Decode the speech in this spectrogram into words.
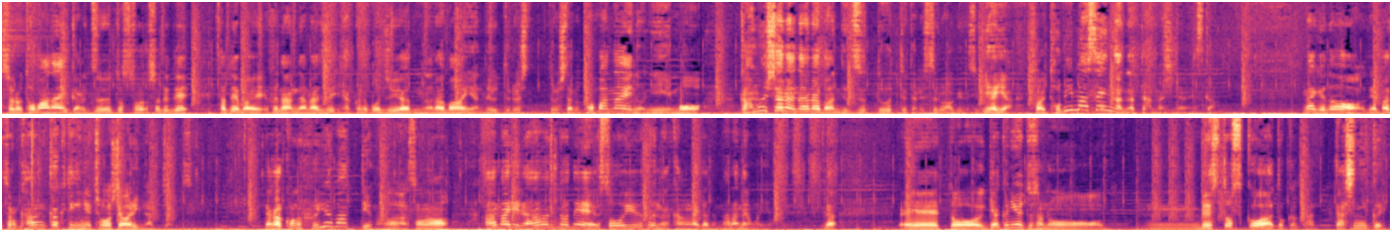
それを飛ばないからずっとそそれで、例えば普段70 150ヤード7番アイアンで打ってるとしたら飛ばないのに、もうがむしゃら7番でずっと打ってたりするわけですよ。いやいや、それ飛びませんがなって話じゃないですか。だけど、やっぱりその感覚的には調子悪いになっちゃうんですよ。だからこの冬場っていうのは、その、あまりラウンドでそういう風な考え方にならない方がいいわけです。だからえー、っと逆に言うとその、うん、ベストスコアとかが出しにくい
